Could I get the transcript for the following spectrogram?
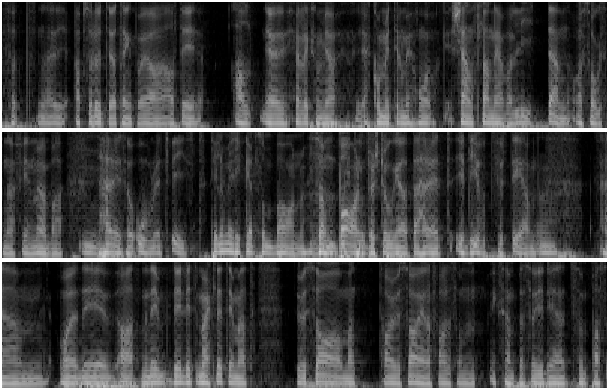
så att, nej, absolut, det har jag tänkt på. Jag har alltid, allt, jag, jag, liksom, jag, jag kommer till och med ihåg känslan när jag var liten och såg sådana här filmer. Och bara, Mm. det här är så orättvist. Till och med Rickard som barn. Som mm, barn det. förstod jag att det här är ett idiotsystem. Mm. Ehm, och det är, ja, men det är, det är lite märkligt i och med att USA, om man tar USA i alla fall som exempel, så är det en så pass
